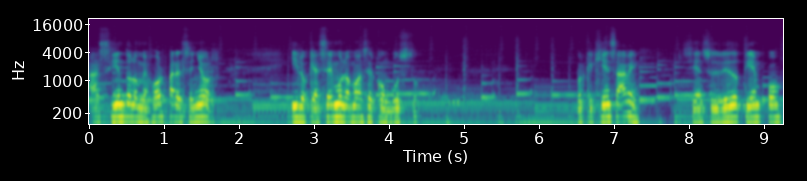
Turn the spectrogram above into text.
haciendo lo mejor para el Señor y lo que hacemos lo vamos a hacer con gusto. Porque quién sabe si en su debido tiempo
